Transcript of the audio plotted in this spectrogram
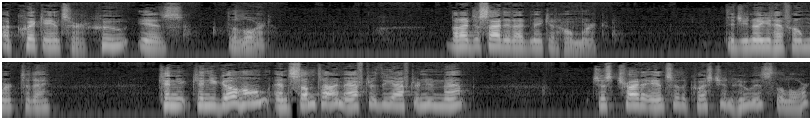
a quick answer Who is the Lord? But I decided I'd make it homework. Did you know you'd have homework today? Can you, can you go home and sometime after the afternoon nap, just try to answer the question, Who is the Lord?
